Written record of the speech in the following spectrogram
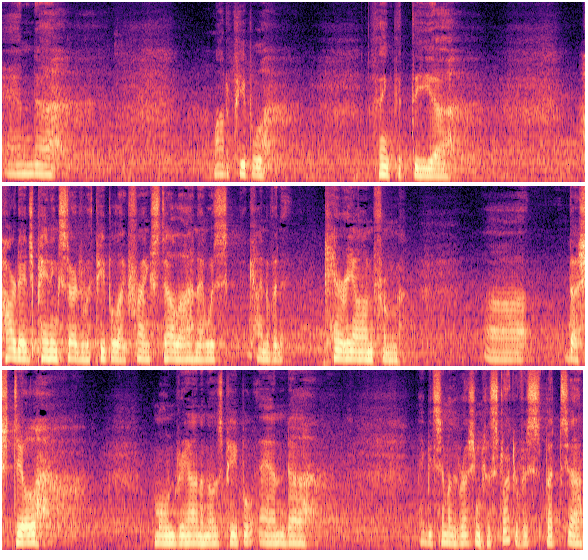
And uh, a lot of people think that the uh, hard edge painting started with people like Frank Stella, and it was kind of a carry on from uh, the Stijl, Mondrian, and those people. And uh, maybe some of the Russian constructivists, but uh,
